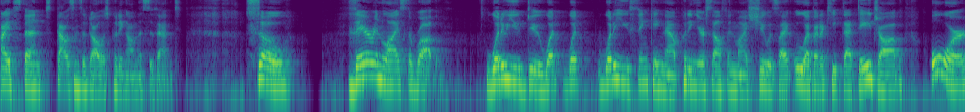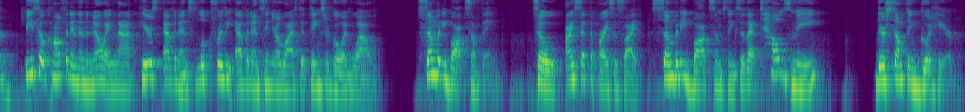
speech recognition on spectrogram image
I had spent thousands of dollars putting on this event. So therein lies the rub. What do you do? What what what are you thinking now? Putting yourself in my shoe. It's like ooh i better keep that day job. Or be so confident in the knowing that here's evidence. Look for the evidence in your life that things are going well. Somebody bought something. So i set the price aside. Somebody bought something. So that tells me there's something good here.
